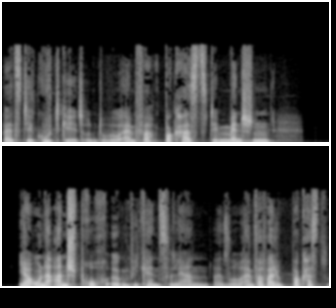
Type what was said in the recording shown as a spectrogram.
weil es dir gut geht und du einfach Bock hast, dem Menschen ja ohne Anspruch irgendwie kennenzulernen. Also einfach, weil du Bock hast,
